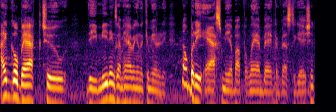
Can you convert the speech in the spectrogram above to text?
I go back to the meetings I'm having in the community. Nobody asked me about the land bank investigation.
